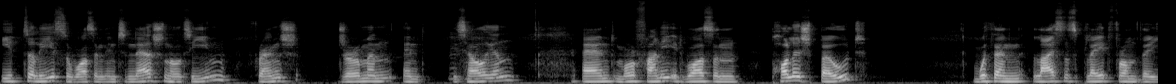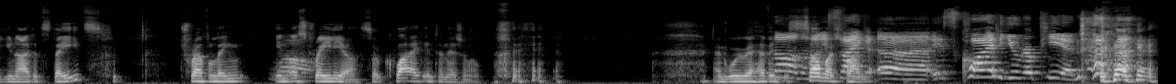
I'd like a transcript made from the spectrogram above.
Italy, so it was an international team, French, German, and mm-hmm. Italian. And more funny, it was an Polish boat with a license plate from the United States traveling in wow. Australia. So quite international. and we were having no, no, so no, much fun. Like, uh, it's quite European.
